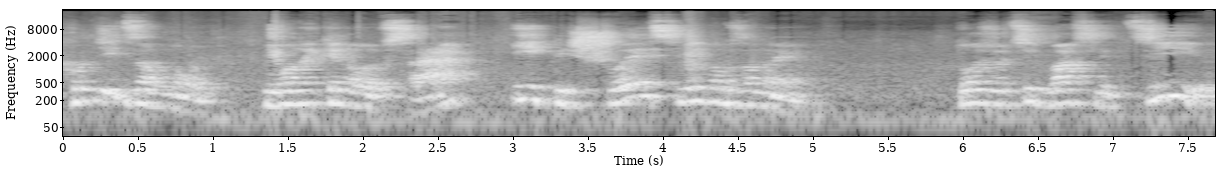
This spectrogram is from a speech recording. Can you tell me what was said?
ходіть за мною. І вони кинули все і пішли слідом за ним. Тобто оці два слідці,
